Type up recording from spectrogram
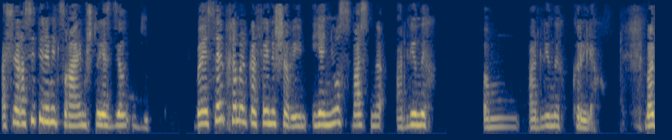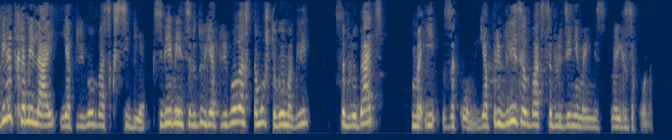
а шерасители Мицраем, что я сделал Египет. Ваесет хемель шарим, и я нес вас на орлиных, эм, орлиных крыльях. Вавилет хамилай, я привел вас к себе. К себе имеется в виду, я привел вас к тому, что вы могли соблюдать мои законы. Я приблизил вас к соблюдению моих, моих законов.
